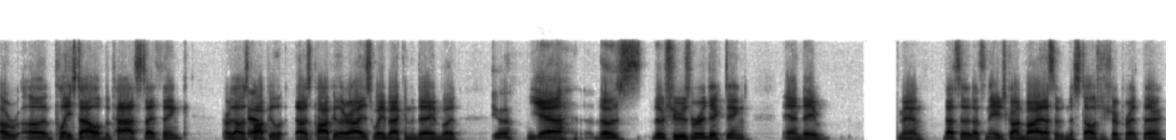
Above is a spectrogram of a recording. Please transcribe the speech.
a, a play style of the past, I think, or that was Yeah. popular that was popularized way back in the day. But yeah. yeah, those those shooters were addicting, and they, man, that's a that's an age gone by. That's a nostalgia trip right there.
